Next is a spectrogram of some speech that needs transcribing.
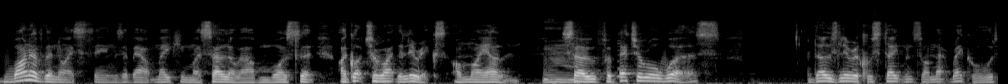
one of the nice things about making my solo album was that I got to write the lyrics on my own. Mm. So, for better or worse, those lyrical statements on that record,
